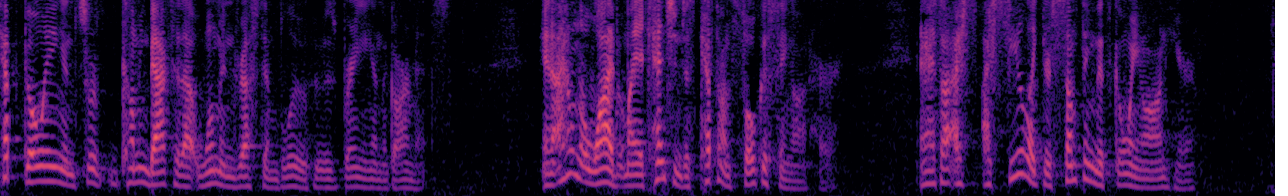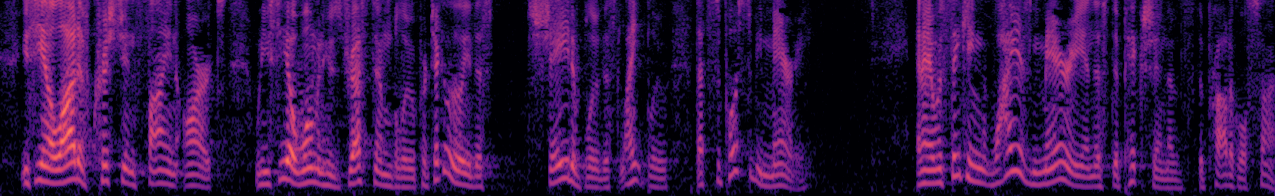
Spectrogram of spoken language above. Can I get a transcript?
kept going and sort of coming back to that woman dressed in blue who was bringing in the garments. And I don't know why, but my attention just kept on focusing on her. And I thought, I, f- I feel like there's something that's going on here. You see, in a lot of Christian fine art, when you see a woman who's dressed in blue, particularly this shade of blue, this light blue, that's supposed to be Mary. And I was thinking, why is Mary in this depiction of the prodigal son?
